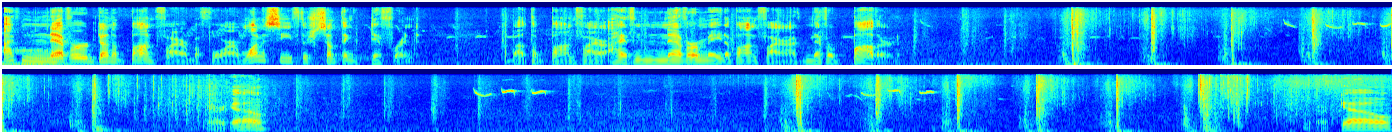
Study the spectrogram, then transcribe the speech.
I've never done a bonfire before. I want to see if there's something different about the bonfire. I've never made a bonfire. I've never bothered. Go. There we go.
